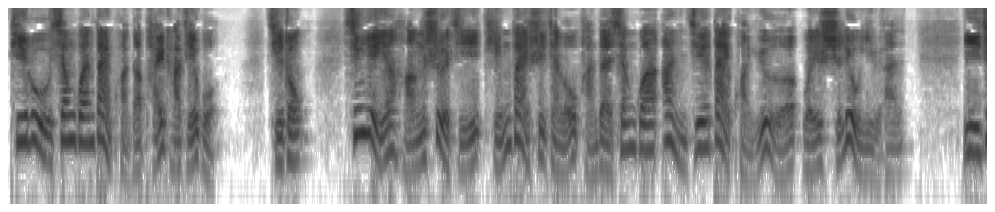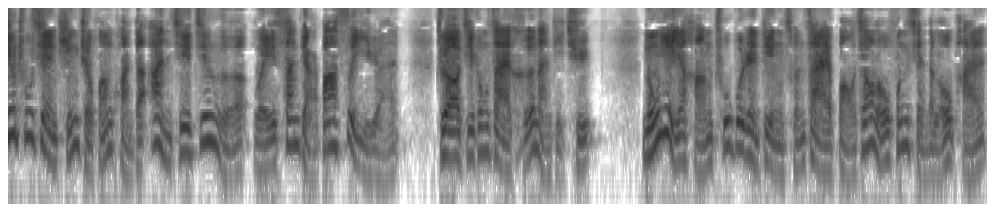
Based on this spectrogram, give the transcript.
披露相关贷款的排查结果。其中，兴业银行涉及停贷事件楼盘的相关按揭贷款余额为十六亿元，已经出现停止还款的按揭金额为三点八四亿元，主要集中在河南地区。农业银行初步认定存在保交楼风险的楼盘，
